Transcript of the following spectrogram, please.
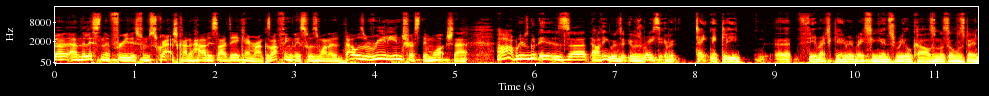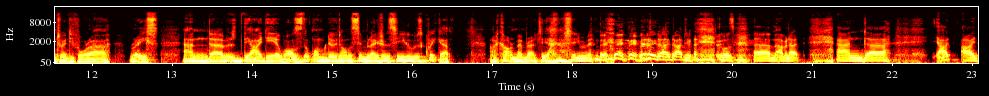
uh, and the listener through this from scratch, kind of how this idea came around? Because I think this was one of that was a really interesting watch. That Ah, but it was good. It was. Uh, I think it was. It was racing. It was technically, uh, theoretically, we're racing against real cars in a Silverstone 24-hour race, and uh, the idea was that one would do it on a simulation and see who was quicker. I can't remember actually. I actually remember. it was. Um, I mean, I, and uh, I, I,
